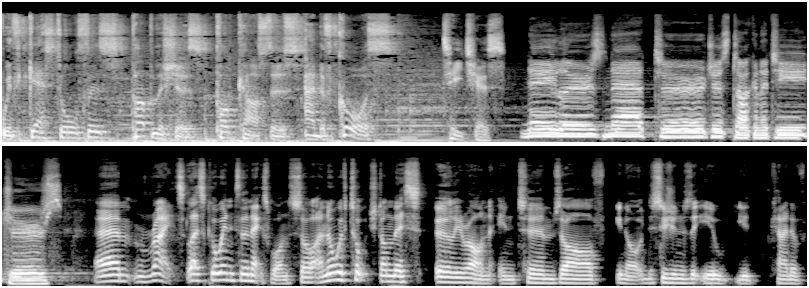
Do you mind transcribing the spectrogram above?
With guest authors, publishers, podcasters, and of course, teachers. Naylor's Natter, just talking to teachers. Um, right, let's go into the next one. So I know we've touched on this earlier on in terms of you know decisions that you you kind of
